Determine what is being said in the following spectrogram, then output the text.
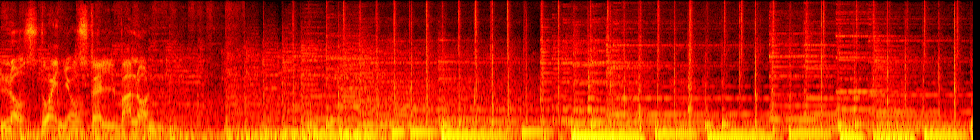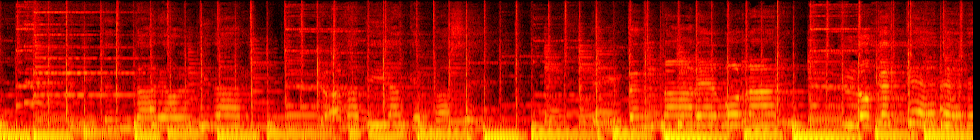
los dueños del balón. Intentaré olvidar cada día que pase. Intentaré borrar lo que quede de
